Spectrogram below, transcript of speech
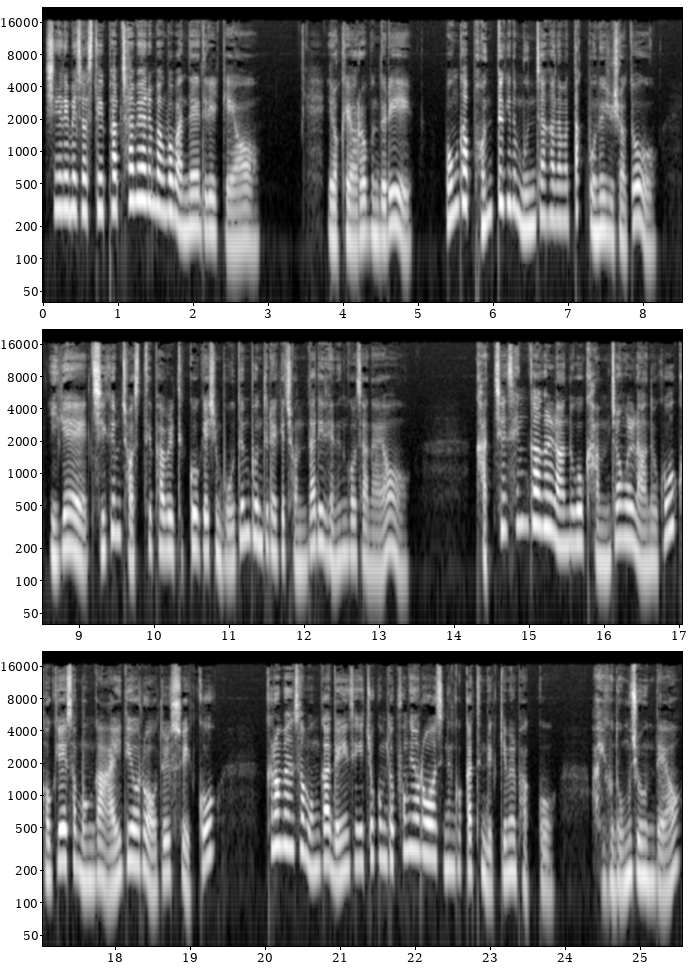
신혜림의 Just Pop 참여하는 방법 안내해 드릴게요. 이렇게 여러분들이 뭔가 번뜩이는 문장 하나만 딱 보내주셔도 이게 지금 저스트 팝을 듣고 계신 모든 분들에게 전달이 되는 거잖아요. 같이 생각을 나누고 감정을 나누고 거기에서 뭔가 아이디어를 얻을 수 있고 그러면서 뭔가 내 인생이 조금 더 풍요로워지는 것 같은 느낌을 받고 아, 이거 너무 좋은데요?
